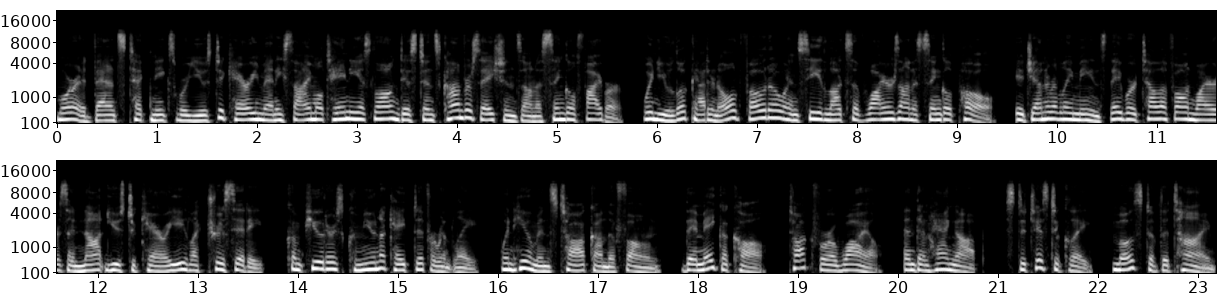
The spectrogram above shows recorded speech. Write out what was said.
more advanced techniques were used to carry many simultaneous long-distance conversations on a single fiber. When you look at an old photo and see lots of wires on a single pole, it generally means they were telephone wires and not used to carry electricity. Computers communicate differently. When humans talk on the phone, they make a call, talk for a while, and then hang up. Statistically, most of the time,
